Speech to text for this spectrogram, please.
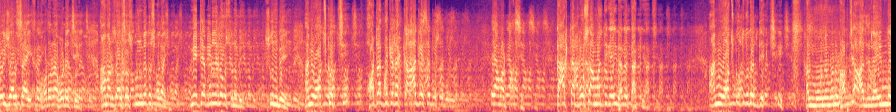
ওই জলসায় ঘটনা ঘটেছে। আমার জলসা শুনবে তো সবাই। মেয়েটা পুরো শুনবে শুনবে। আমি অজ করছি। হঠাৎ দেখে একটা কাক এসে বসে বলল। এই আমার পাশে কাকটা বসে আমার দিকে এইভাবে তাকিয়ে আছে। আমি অজ করতে করতে দেখছি আর মনে মনে ভাবছি আজ লাইন না?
